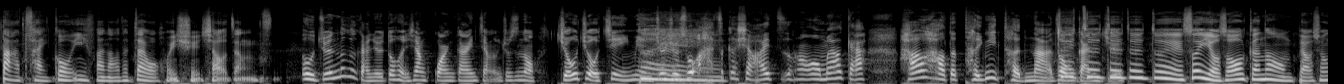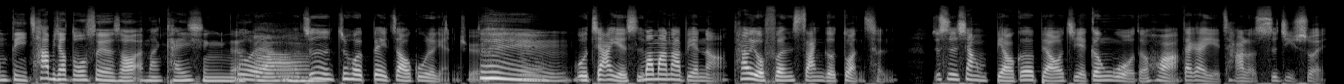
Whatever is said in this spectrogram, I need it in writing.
大采购一番，然后再带我回学校这样子。我觉得那个感觉都很像关刚才讲的，就是那种久久见一面，对就觉得说啊，这个小孩子哈，我们要给他好好的疼一疼呐、啊，这种感觉。对对对对，所以有时候跟那种表兄弟差比较多岁的时候，还蛮开心的。对啊，嗯、真的就会被照顾的感觉。对，嗯、我家也是，妈妈那边呢、啊，他有分三个断层。就是像表哥表姐跟我的话，大概也差了十几岁。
